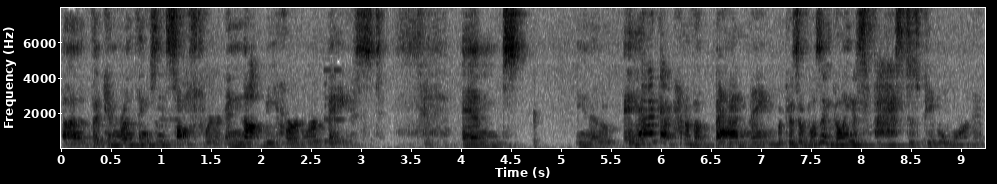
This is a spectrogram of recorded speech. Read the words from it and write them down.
uh, that can run things in software and not be hardware based. And you know, AI got kind of a bad name because it wasn't going as fast as people wanted.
